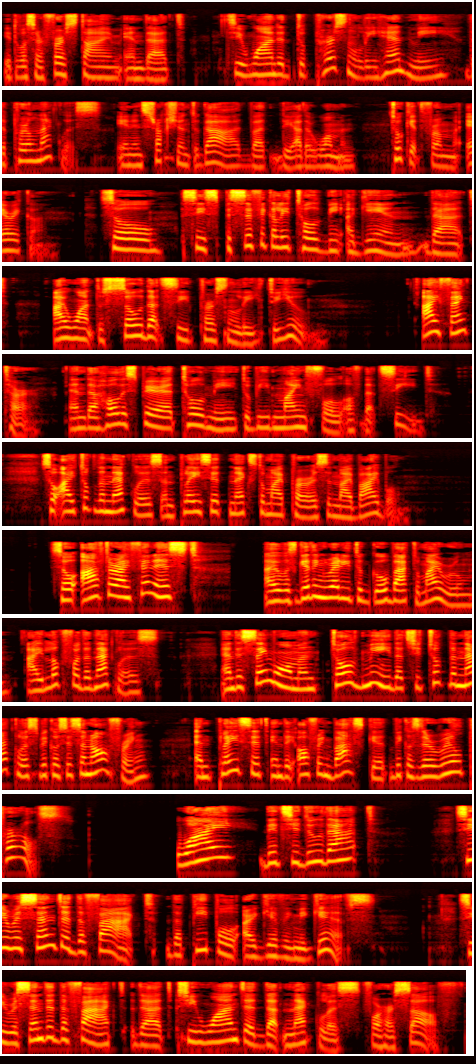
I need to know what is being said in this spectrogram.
It was her first time, and that she wanted to personally hand me the pearl necklace in instruction to God, but the other woman took it from Erica. So she specifically told me again that I want to sow that seed personally to you. I thanked her, and the Holy Spirit told me to be mindful of that seed. So I took the necklace and placed it next to my purse and my Bible. So after I finished, I was getting ready to go back to my room. I looked for the necklace, and the same woman told me that she took the necklace because it's an offering and placed it in the offering basket because they're real pearls. Why did she do that? She resented the fact that people are giving me gifts. She resented the fact that she wanted that necklace for herself.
